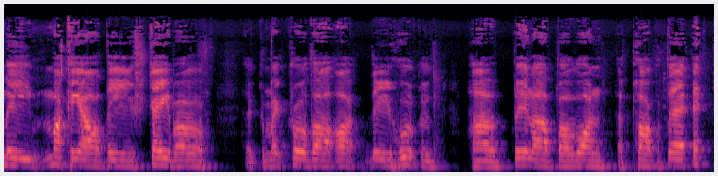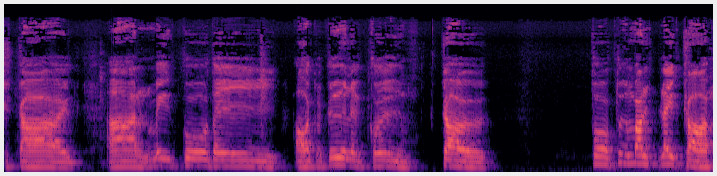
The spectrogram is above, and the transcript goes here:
me mucking out the stable. To make sure that uh, the horses have been out for one as part of their exercise and me go the Argentina crew. So for a few months later,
